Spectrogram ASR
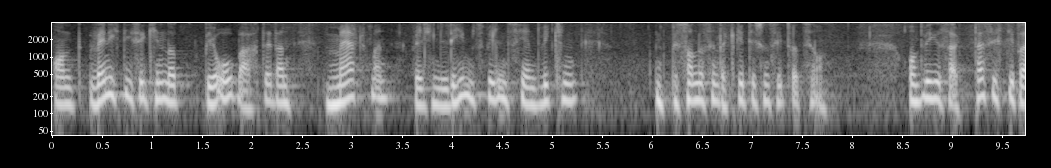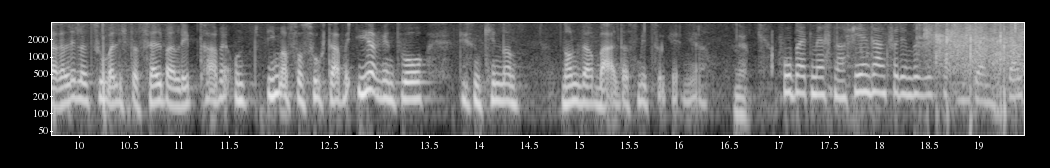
Und wenn ich diese Kinder beobachte, dann merkt man, welchen Lebenswillen sie entwickeln, und besonders in der kritischen Situation. Und wie gesagt, das ist die Parallele dazu, weil ich das selber erlebt habe und immer versucht habe, irgendwo diesen Kindern nonverbal das mitzugeben. Ja. Ja. Hubert Messner, vielen Dank für den Besuch. Danke.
